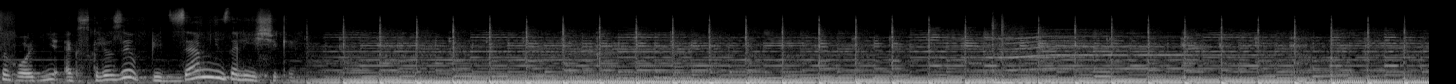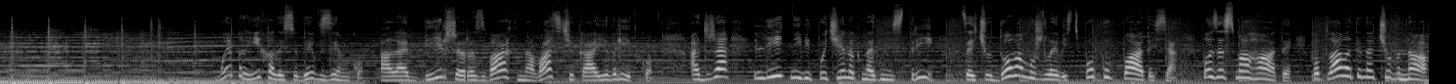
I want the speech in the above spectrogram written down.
сьогодні ексклюзив підземні заліщики. Приїхали сюди взимку, але більше розваг на вас чекає влітку. Адже літній відпочинок на Дністрі це чудова можливість покупатися, позасмагати, поплавати на човнах,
